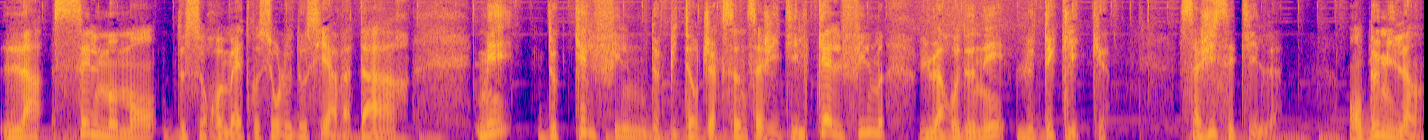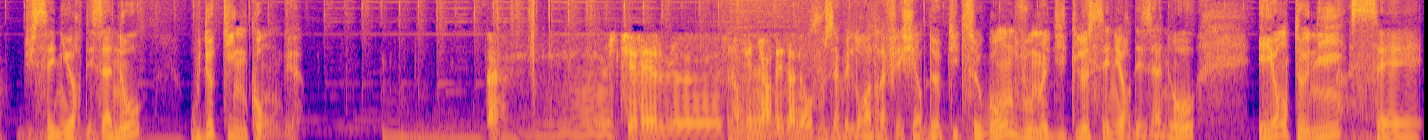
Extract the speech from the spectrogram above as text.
là c'est le moment de se remettre sur le dossier Avatar. Mais de quel film de Peter Jackson s'agit-il? Quel film lui a redonné le déclic? S'agissait-il en 2001 du Seigneur des Anneaux ou de King Kong Euh, je dirais le Seigneur des Anneaux. Vous avez le droit de réfléchir deux petites secondes. Vous me dites le Seigneur des Anneaux. Et Anthony, c'est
